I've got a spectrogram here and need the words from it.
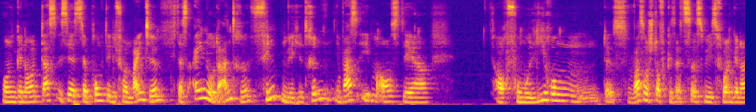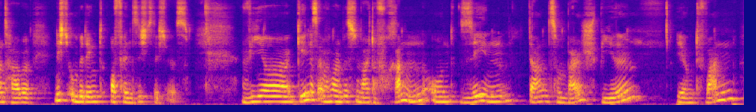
Und genau das ist jetzt der Punkt, den ich vorhin meinte. Das eine oder andere finden wir hier drin, was eben aus der auch Formulierung des Wasserstoffgesetzes, wie ich es vorhin genannt habe, nicht unbedingt offensichtlich ist. Wir gehen jetzt einfach mal ein bisschen weiter voran und sehen dann zum Beispiel irgendwann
